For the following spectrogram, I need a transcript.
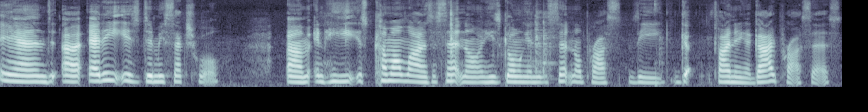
and uh, Eddie is demisexual, um, and he is come online as a Sentinel, and he's going into the Sentinel process, the finding a guide process,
